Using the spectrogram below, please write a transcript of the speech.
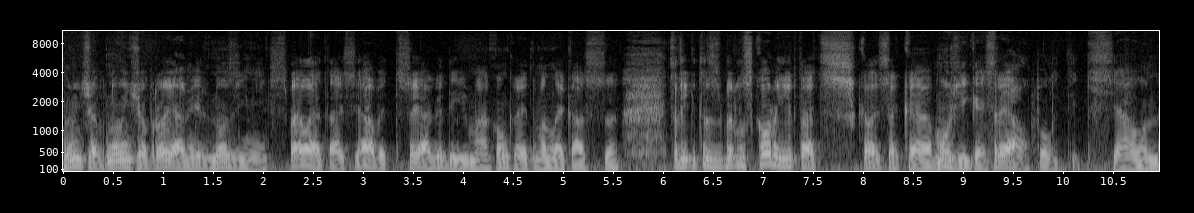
Nu, viņš, jau, nu, viņš joprojām ir nozīmīgs spēlētājs, jā, bet šajā gadījumā konkrēti man liekas, arī, ka tas Berluskoni ir tāds, saka, mūžīgais reāli politiķis. Jā, un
